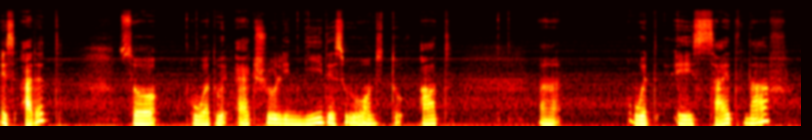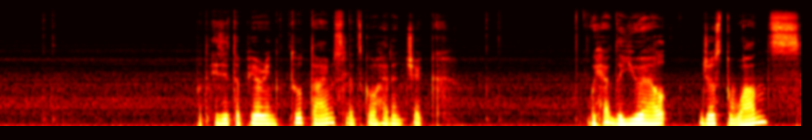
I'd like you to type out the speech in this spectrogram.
is added. So what we actually need is we want to add uh, with a site nav. But is it appearing two times? Let's go ahead and check. We have the UL just once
